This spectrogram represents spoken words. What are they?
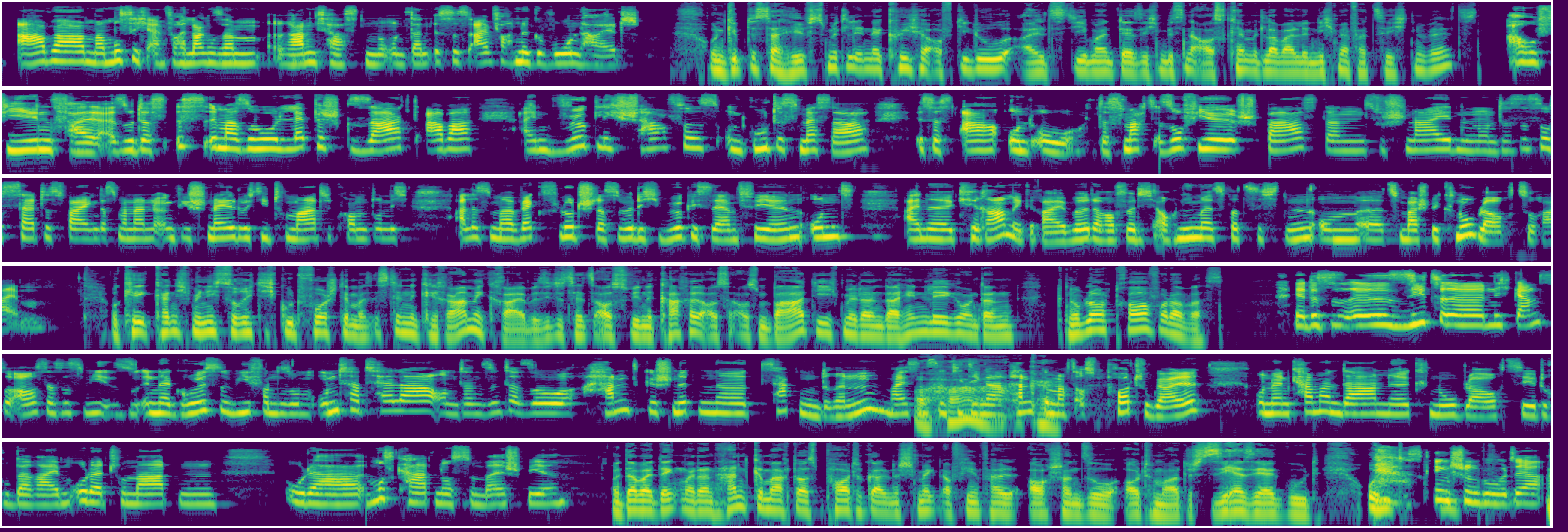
Aber man muss sich einfach langsam rantasten und dann ist es einfach eine Gewohnheit. Und gibt es da Hilfsmittel in der Küche, auf die du als jemand, der sich ein bisschen auskennt, mittlerweile nicht mehr verzichten willst? Auf jeden Fall. Also das ist immer so läppisch gesagt, aber ein wirklich scharfes und gutes Messer ist das A und O. Das macht so viel Spaß dann zu schneiden und das ist so satisfying, dass man dann irgendwie schnell durch die Tomate kommt und nicht alles immer wegflutscht. Das würde ich wirklich sehr empfehlen. Und eine Keramikreibe, darauf würde ich auch niemals verzichten, um äh, zum Beispiel Knoblauch zu reiben. Okay, kann ich mir nicht so richtig gut vorstellen. Was ist denn eine Keramikreibe? Sieht das jetzt aus wie eine Kachel aus, aus dem Bad, die ich mir dann da hinlege und dann Knoblauch drauf oder was? Ja, das äh, sieht äh, nicht ganz so aus. Das ist wie so in der Größe wie von so einem Unterteller und dann sind da so handgeschnittene Zacken drin. Meistens Aha, sind die Dinger handgemacht aus Portugal und dann kann man da eine Knoblauchzehe drüber reiben oder Tomaten oder Muskatnuss zum Beispiel. Und dabei denkt man dann handgemacht aus Portugal und es schmeckt auf jeden Fall auch schon so automatisch sehr, sehr gut. Und das klingt schon gut, ja.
